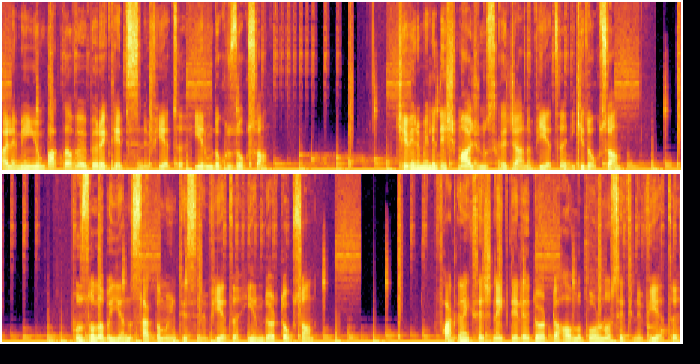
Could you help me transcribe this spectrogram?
Alüminyum baklava ve börek tepsisinin fiyatı 29.90. Çevirmeli diş macunu sıkacağının fiyatı 2.90. Buzdolabı yanı saklama ünitesinin fiyatı 24.90. Farklı renk seçenekleriyle dörtlü havlu bornoz setinin fiyatı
